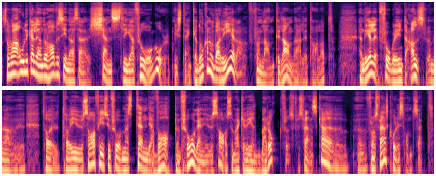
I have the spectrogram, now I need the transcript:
så var, olika länder har väl sina så här känsliga frågor misstänker jag. De kan nog variera från land till land ärligt talat. En del frågor är ju inte alls, menar, ta, ta i USA finns ju frågor den ständiga vapenfrågan i USA som verkar ju helt barock för, för svenska, eh, från svensk horisont sett.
